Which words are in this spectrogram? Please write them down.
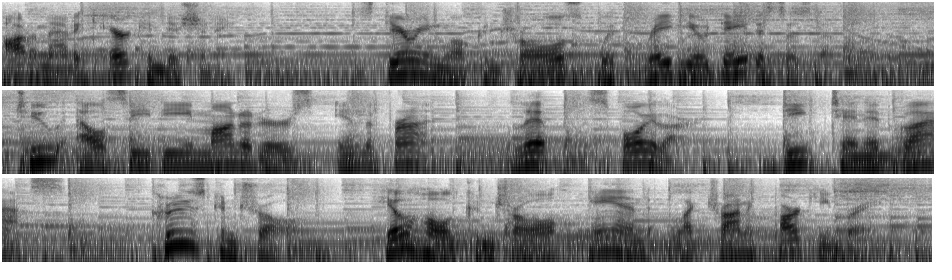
automatic air conditioning, steering wheel controls with radio data system, two LCD monitors in the front, lip spoiler, deep tinted glass, cruise control, hill hold control, and electronic parking brake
